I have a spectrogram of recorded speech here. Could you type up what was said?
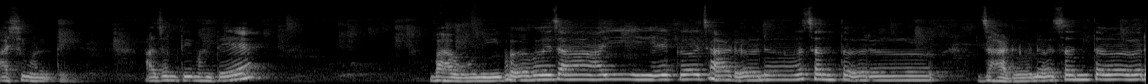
अशी म्हणते. अजून ती म्हणते भाऊनी भव जाई एक झाडन संतर झाडन संतर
